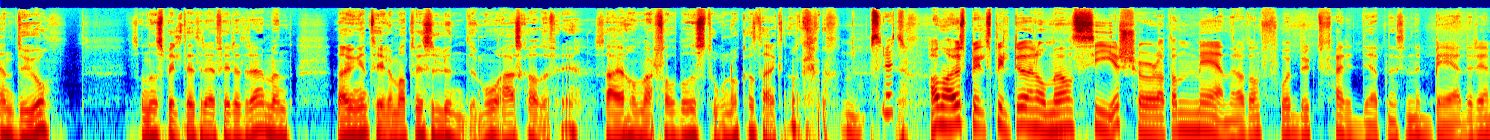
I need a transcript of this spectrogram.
en duo, som de spilte i 3-4-3. Men det er jo ingen tvil om at hvis Lundemo er skadefri, så er han i hvert fall både stor nok og sterk nok. Absolutt. Han har jo spilt, spilt jo den rollen, men han sier sjøl at han mener at han får brukt ferdighetene sine bedre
